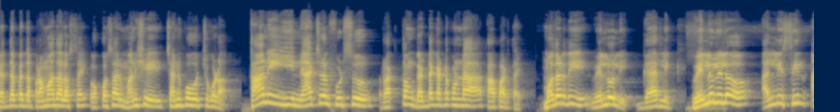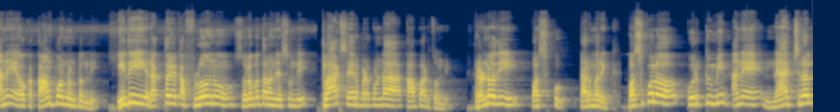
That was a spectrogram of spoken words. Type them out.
పెద్ద పెద్ద ప్రమాదాలు వస్తాయి. ఒక్కోసారి మనిషి చనిపోవచ్చు కూడా. కానీ ఈ న్యాచురల్ ఫుడ్స్ రక్తం గడ్డ కట్టకుండా కాపాడతాయి. మొదటిది వెల్లుల్లి గార్లిక్ వెల్లుల్లిలో అల్లిసిన్ అనే ఒక కాంపౌండ్ ఉంటుంది. ఇది రక్తం యొక్క ఫ్లోను సులభతరం చేస్తుంది క్లాట్స్ ఏర్పడకుండా కాపాడుతుంది. రెండోది పసుపు టర్మరిక్. పసుపులో కుర్కుమిన్ అనే న్యాచురల్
